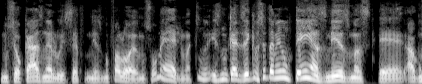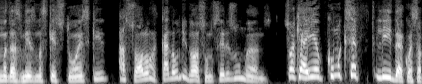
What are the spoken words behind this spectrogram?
no seu caso, né, Luiz, você mesmo falou, eu não sou médium, mas isso não quer dizer que você também não tem as mesmas, é, alguma das mesmas questões que assolam cada um de nós, somos seres humanos. Só que aí, como que você lida com essa,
